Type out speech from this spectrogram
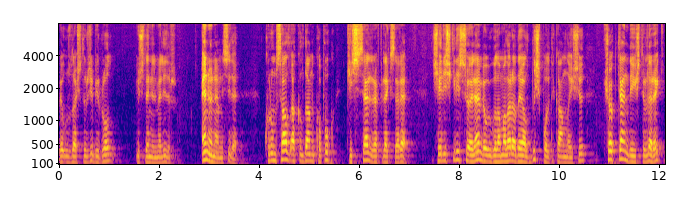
ve uzlaştırıcı bir rol üstlenilmelidir. En önemlisi de kurumsal akıldan kopuk kişisel reflekslere, çelişkili söylem ve uygulamalara dayalı dış politika anlayışı kökten değiştirilerek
